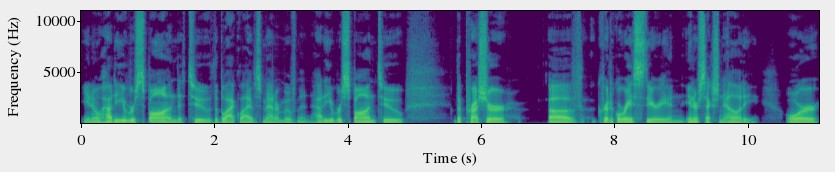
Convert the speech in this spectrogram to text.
You know, how do you respond to the Black Lives Matter movement? How do you respond to the pressure of critical race theory and intersectionality or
